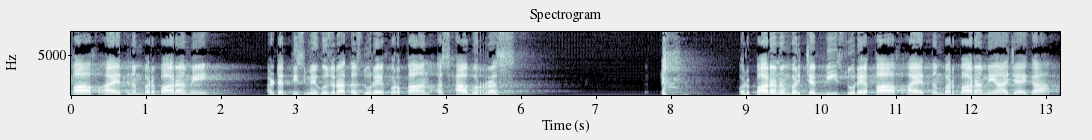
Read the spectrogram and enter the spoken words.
قاف آیت نمبر بارہ میں، اٹھتیس میں گزرا تھا سورہ فرقان، اصحاب الرس۔ اور پارہ نمبر چبیس سورہ قاف آیت نمبر بارہ میں آ جائے گا۔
